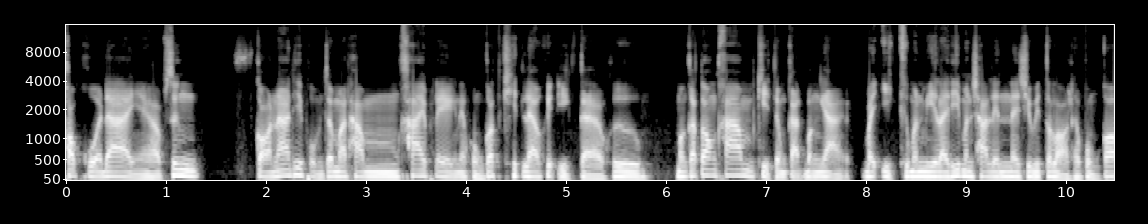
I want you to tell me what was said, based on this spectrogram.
ครอบครัวได้ไงครับ ซึ่ง ก่อนหน้าที่ผมจะมาทำค่ายเพลงเนี่ยผมก็คิดแล้วคิดอีกแต่คือ มันก็ต้องข้ามขีดจำกัดบางอย่างไปอีกคือมันมีอะไรที่มัน challenge ในชีวิตตลอดครับผมก็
